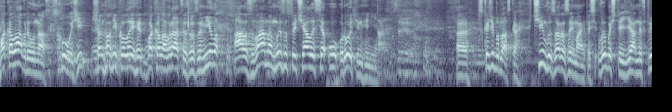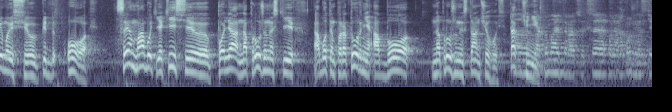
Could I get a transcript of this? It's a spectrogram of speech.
Бакалаври у нас схожі, шановні колеги, бакалавра це зрозуміло. А з вами ми зустрічалися у Ройтінгені. Так, це вірно. Е, Скажіть, будь ласка, чим ви зараз займаєтесь? Вибачте, я не втримуюсь е, під О. Це, мабуть, якісь поля напруженості або температурні, або напружений стан чогось. Так чи ні? Так, ви маєте рацію. Це поля напруженості,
